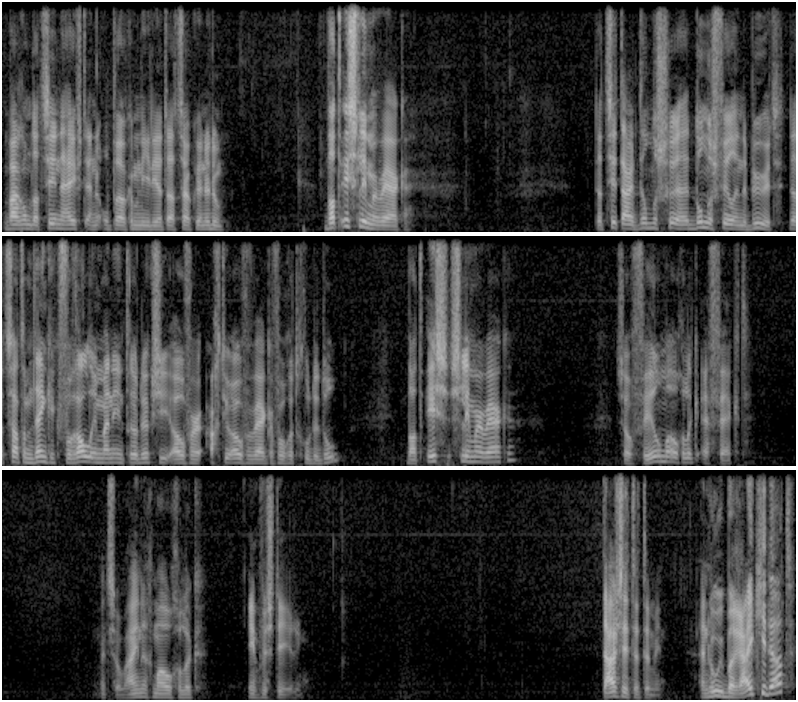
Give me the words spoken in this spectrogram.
waarom dat zin heeft en op welke manier je dat zou kunnen doen. Wat is slimmer werken? Dat zit daar donders, eh, donders veel in de buurt. Dat zat hem denk ik vooral in mijn introductie over acht uur overwerken voor het goede doel. Wat is slimmer werken? Zoveel mogelijk effect met zo weinig mogelijk investering. Daar zit het hem in. En hoe bereik je dat?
